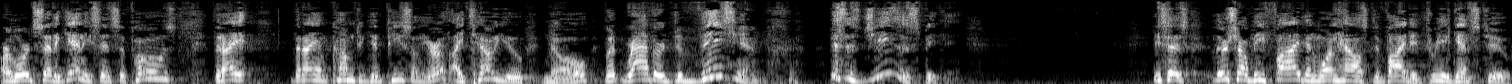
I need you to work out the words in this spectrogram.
our Lord said again, He said, Suppose that I, that I am come to give peace on the earth? I tell you, no, but rather division. this is Jesus speaking. He says, There shall be five in one house divided, three against two,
